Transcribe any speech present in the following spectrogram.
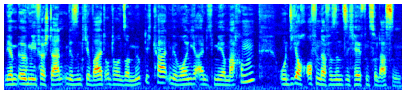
wir haben irgendwie verstanden, wir sind hier weit unter unseren Möglichkeiten, wir wollen hier eigentlich mehr machen und die auch offen dafür sind, sich helfen zu lassen.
